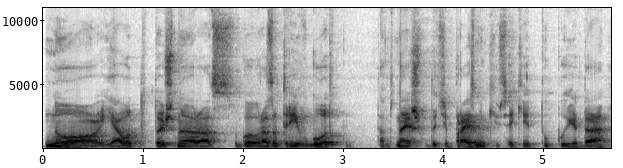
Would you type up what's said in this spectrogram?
Но я вот точно раз, раза три в год там, знаешь, вот эти праздники всякие тупые, да,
